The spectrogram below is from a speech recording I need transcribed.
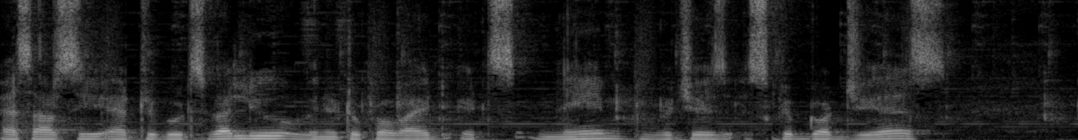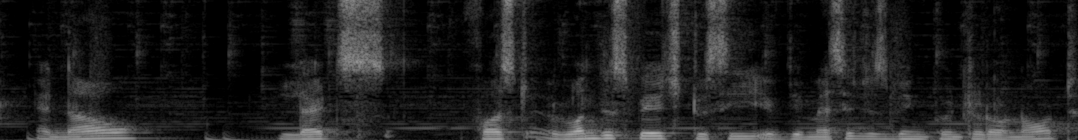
src attributes value we need to provide its name which is script.js and now let's First run this page to see if the message is being printed or not.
